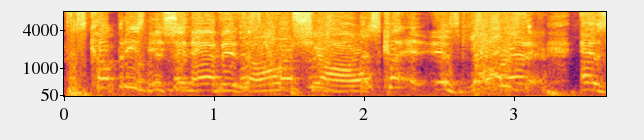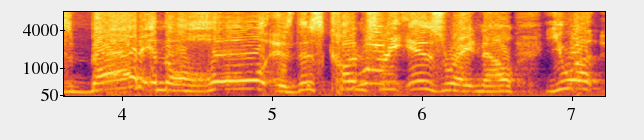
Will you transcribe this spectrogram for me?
this company's. he should have his this own country- show. This co- as bad as, as bad in the hole as this country is right now. You want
